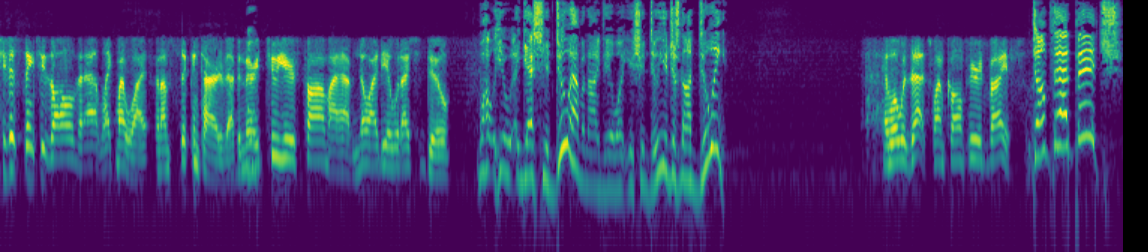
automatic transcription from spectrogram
She just thinks she's all that, like my wife, and I'm sick and tired of it. I've been married two years, Tom. I have no idea what I should do. Well, you yes, you do have an idea what you should do. You're just not doing it. And what was that? That's why I'm calling for your advice. Dump that bitch.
